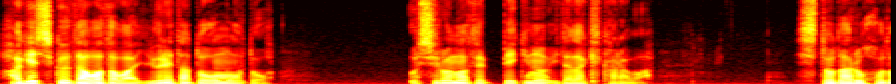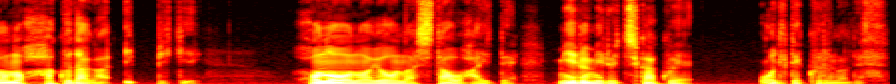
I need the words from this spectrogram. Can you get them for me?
激しくざわざわ揺れたと思うと後ろの絶壁の頂からは人だるほどの白蛇が一匹炎のような舌を吐いてみるみる近くへ降りてくるのです。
